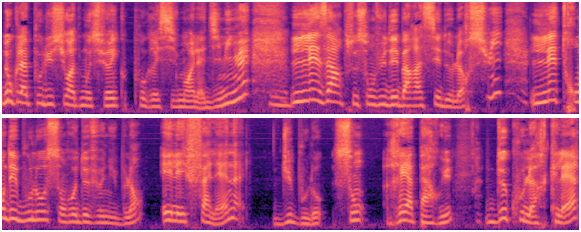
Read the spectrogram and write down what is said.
Donc la pollution atmosphérique progressivement elle a diminué. Les arbres se sont vus débarrassés de leur suie, les troncs des bouleaux sont redevenus blancs et les phalènes du boulot sont réapparus de couleur claire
